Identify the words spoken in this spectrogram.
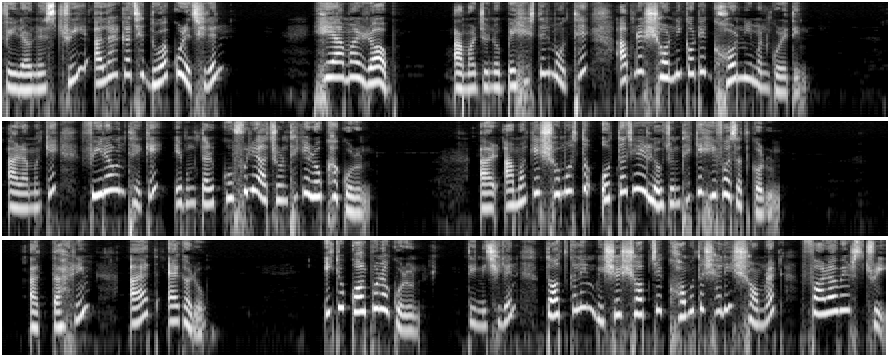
ফিরাউনের স্ত্রী আল্লাহর কাছে দোয়া করেছিলেন, হে আমার রব, আমার জন্য বেহেস্তের মধ্যে আপনার সন্নিকটে ঘর নির্মাণ করে দিন আর আমাকে ফিরাউন থেকে এবং তার কুফুরি আচরণ থেকে রক্ষা করুন আর আমাকে সমস্ত অত্যাচারী লোকজন থেকে হেফাজত করুন। আর তাহরিম, আয়াত এগারো। একটু কল্পনা করুন, তিনি ছিলেন তৎকালীন বিশ্বের সবচেয়ে ক্ষমতাশালী সম্রাট ফারাওয়ের স্ত্রী,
